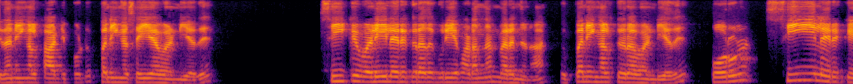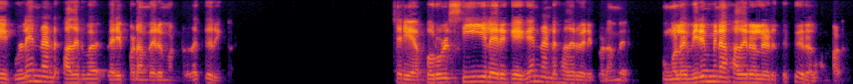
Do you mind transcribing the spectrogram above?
இதை நீங்கள் காட்டி போட்டு இப்ப நீங்க செய்ய வேண்டியது சிக்கு வெளியில இருக்கிறதுக்குரிய படம் தான் வரைஞ்சனால் இப்போ இப்ப நீங்கள் கீற வேண்டியது பொருள் சியில இருக்கைக்குள்ள என்னென்ன கதிர் வ- வரிப்படம் வரும்ன்றதை கீறிக்க. சரியா பொருள் சியில இருக்கைக்கு என்னென்ன கதிர் வரிப்படம் வரும்? உங்களை விரும்பின கதிர்கள் எடுத்து கீறலாம் படம்.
